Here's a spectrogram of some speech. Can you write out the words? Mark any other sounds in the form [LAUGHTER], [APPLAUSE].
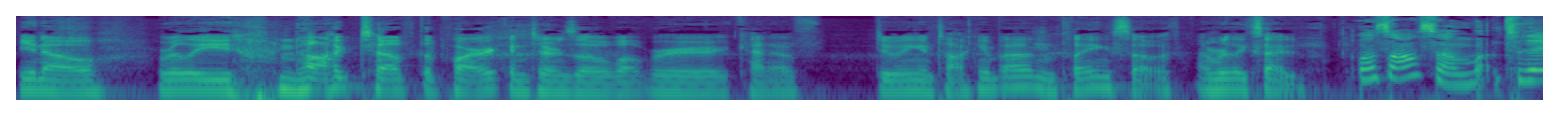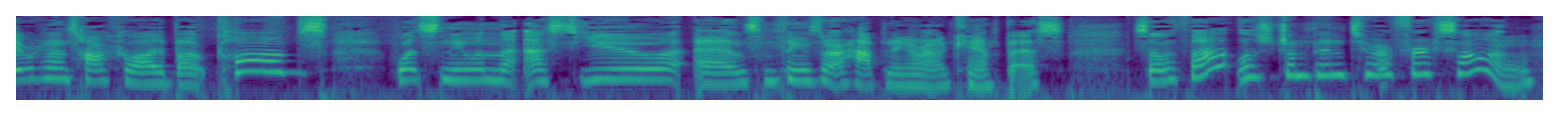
you know, really [LAUGHS] knocked up the park in terms of what we're kind of doing and talking about and playing. So I'm really excited. Well, it's awesome. Today we're going to talk a lot about clubs, what's new in the SU, and some things that are happening around campus. So with that, let's jump into our first song.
